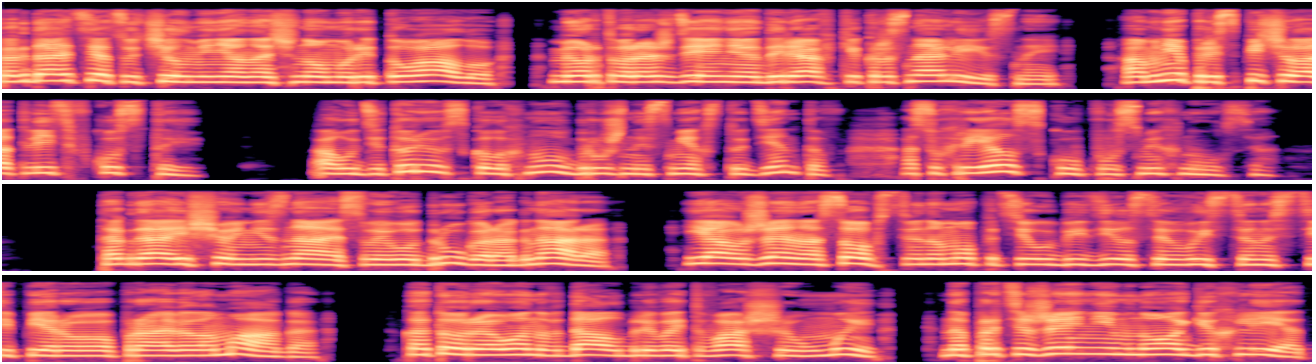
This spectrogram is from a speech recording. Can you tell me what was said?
Когда отец учил меня ночному ритуалу, мертворождения дырявки краснолистной, а мне приспичило отлить в кусты. Аудиторию всколыхнул дружный смех студентов, а Сухриел скупо усмехнулся. Тогда еще не зная своего друга Рагнара, я уже на собственном опыте убедился в истинности первого правила мага, которое он вдалбливает в ваши умы на протяжении многих лет,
